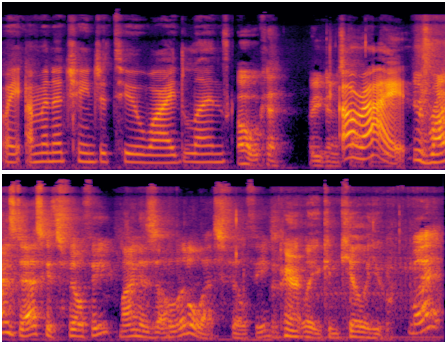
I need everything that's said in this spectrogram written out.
Wait, I'm gonna change it to wide lens. Oh, okay. Are you going to All right. Here's Ryan's desk. It's filthy. Mine is a little less filthy. Apparently it can kill you. What?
